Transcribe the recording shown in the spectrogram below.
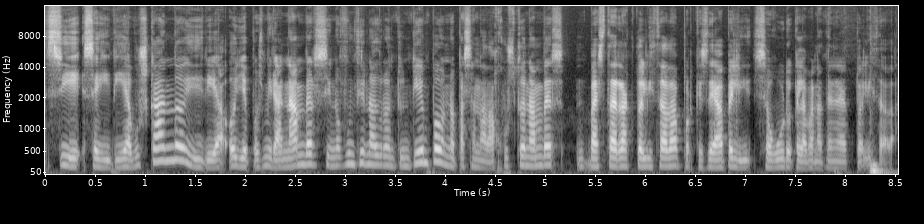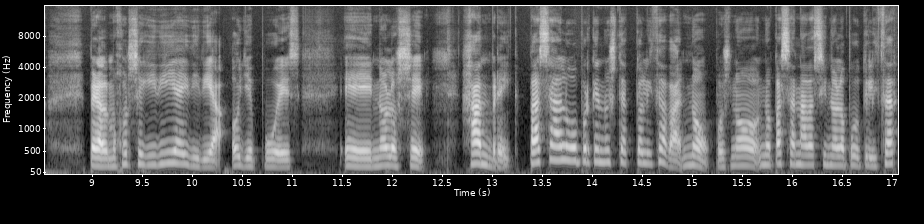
sí seguiría buscando y diría, oye, pues mira, Numbers, si no funciona durante un tiempo, no pasa nada. Justo Numbers va a estar actualizada porque es de Apple y seguro que la van a tener actualizada. Pero a lo mejor seguiría y diría, oye, pues eh, no lo sé, Handbrake, ¿pasa algo porque no esté actualizada? No, pues no, no pasa nada si no la puedo utilizar.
